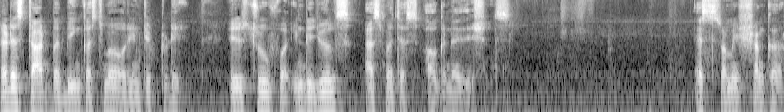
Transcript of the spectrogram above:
Let us start by being customer oriented today. It is true for individuals as much as organizations. S Ramesh Shankar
